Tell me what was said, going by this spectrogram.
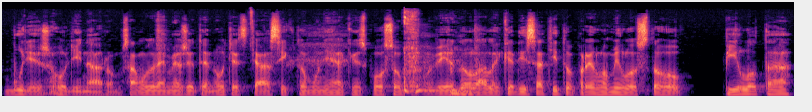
budeš hodinárom? Samozrejme, že ten otec ťa asi k tomu nejakým spôsobom viedol, ale kedy sa ti to prelomilo z toho pilota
